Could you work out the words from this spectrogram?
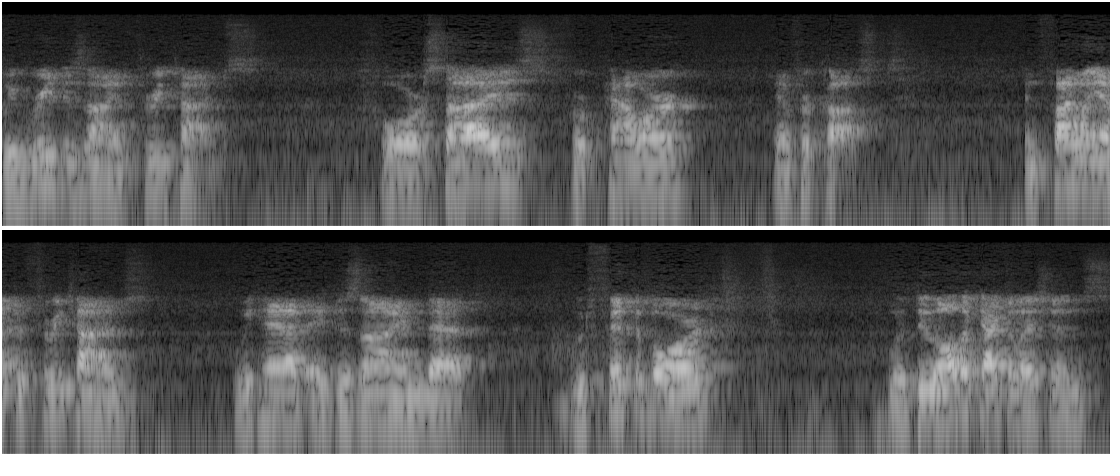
we redesigned three times for size, for power, and for cost. And finally, after three times, we had a design that would fit the board, would do all the calculations,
